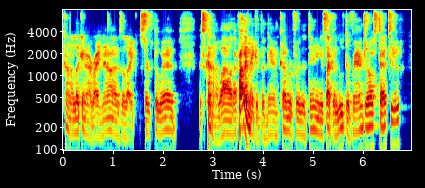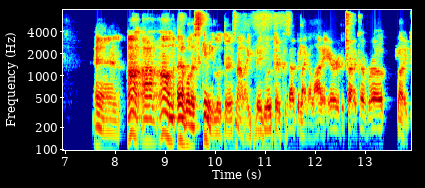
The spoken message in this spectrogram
kind of looking at right now as I like surf the web. It's kind of wild. I probably make it the damn cover for the thing. It's like a Luther Vandross tattoo. And I, I, I don't, uh, well, it's skinny Luther. It's not like big Luther because I'd be like a lot of area to try to cover up. Like,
